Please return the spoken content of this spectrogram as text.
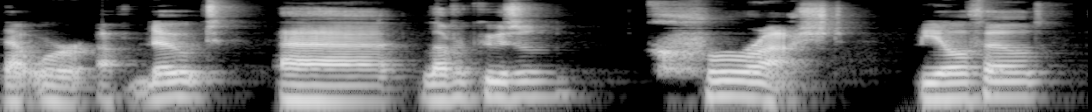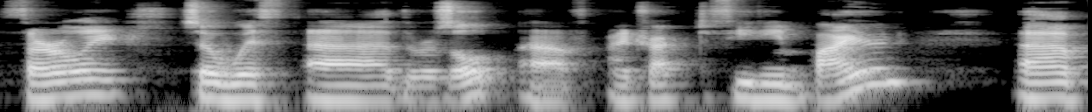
that were of note: uh, Leverkusen crushed Bielefeld thoroughly. So, with uh, the result of Eintracht defeating Bayern, uh,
